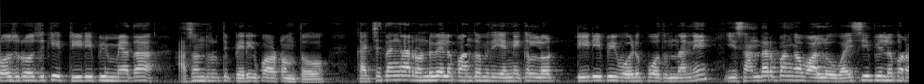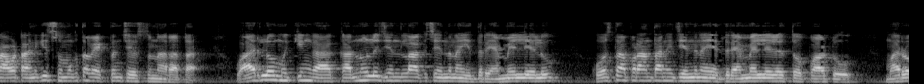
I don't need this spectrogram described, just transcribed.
రోజు రోజుకి టీడీపీ మీద అసంతృప్తి పెరిగిపోవడంతో ఖచ్చితంగా రెండు వేల పంతొమ్మిది ఎన్నికల్లో టీడీపీ ఓడిపోతుందని ఈ సందర్భంగా వాళ్ళు వైసీపీలోకి రావడానికి సుముఖత వ్యక్తం చేస్తున్నారట. వారిలో ముఖ్యంగా కర్నూలు జిల్లాకు చెందిన ఇద్దరు ఎమ్మెల్యేలు కోస్తా ప్రాంతానికి చెందిన ఇద్దరు ఎమ్మెల్యేలతో పాటు మరో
